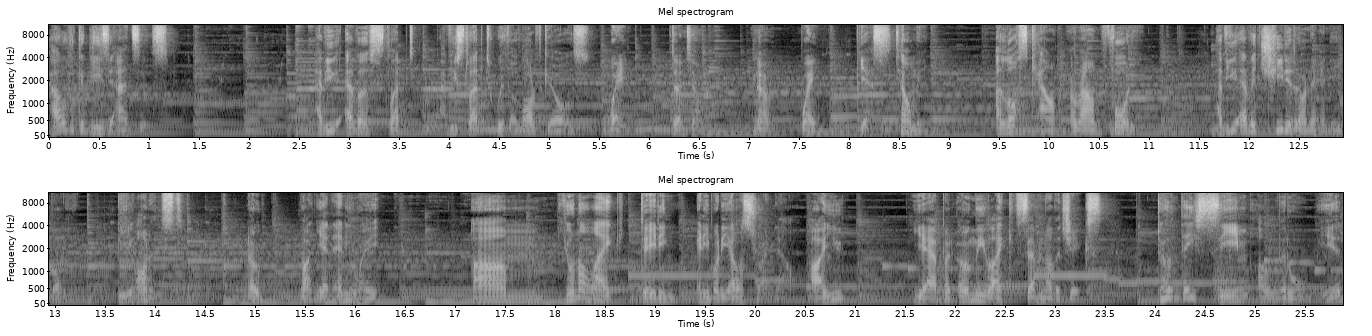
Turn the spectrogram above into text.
Have a look at these answers. Have you ever slept have you slept with a lot of girls? Wait, don't tell me. No, wait. Yes, tell me. I lost count around 40. Have you ever cheated on anybody? Be honest. Nope, not yet anyway. Um, you're not like dating anybody else right now, are you? Yeah, but only like seven other chicks. Don't they seem a little weird?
